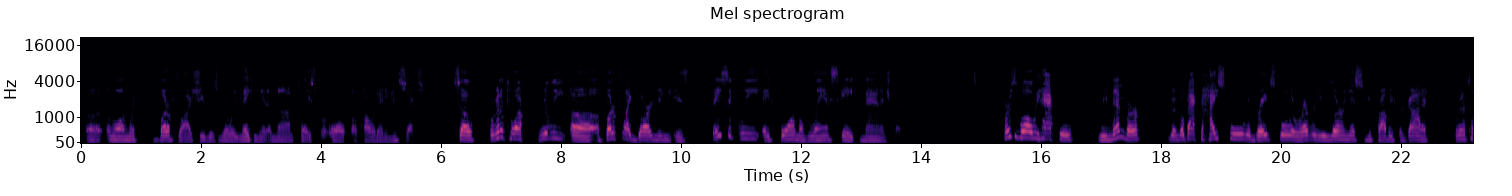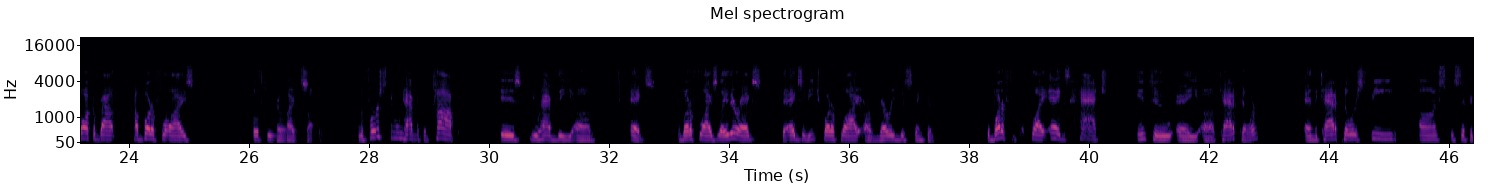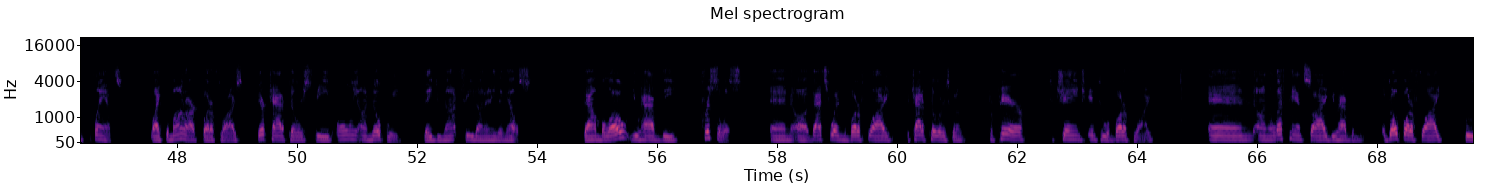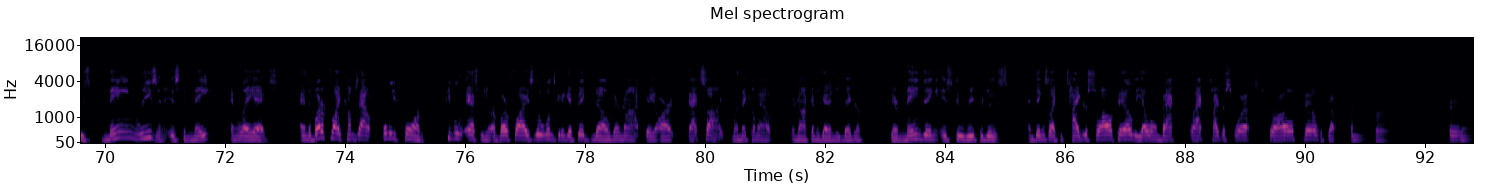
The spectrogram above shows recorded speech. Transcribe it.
along with butterflies, she was really making it a non-place for all uh, pollinating insects. So we're going to talk really. Uh, butterfly gardening is basically a form of landscape management. First of all, we have to remember, we're going to go back to high school or grade school or wherever you learn this, and you probably forgot it. We're going to talk about how butterflies go through their life cycle. The first thing we have at the top is you have the um, eggs. The butterflies lay their eggs. The eggs of each butterfly are very distinctive. The butterfly eggs hatch into a uh, caterpillar, and the caterpillars feed on specific plants. Like the monarch butterflies, their caterpillars feed only on milkweed. They do not feed on anything else. Down below, you have the chrysalis, and uh, that's when the butterfly, the caterpillar is going to prepare to change into a butterfly. And on the left hand side, you have the adult butterfly whose main reason is to mate and lay eggs. And the butterfly comes out fully formed. People ask me, are butterflies, little ones, going to get big? No, they're not. They are that size. When they come out, they're not going to get any bigger. Their main thing is to reproduce. And things like the tiger swallowtail, the yellow and black, black tiger swallowtail, which I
